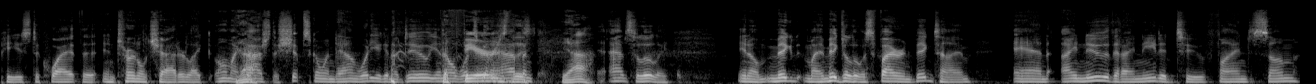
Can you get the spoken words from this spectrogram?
peace to quiet the internal chatter like oh my yeah. gosh the ship's going down what are you going to do you know what's going to happen the, yeah absolutely you know mig- my amygdala was firing big time and i knew that i needed to find some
